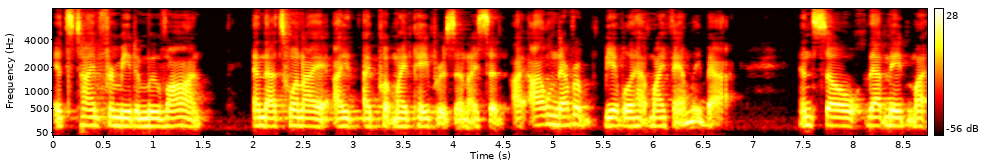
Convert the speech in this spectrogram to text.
It's time for me to move on. And that's when I, I, I put my papers in. I said, I, I'll never be able to have my family back. And so that made my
